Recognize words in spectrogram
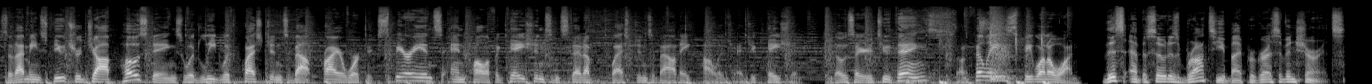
So that means future job postings would lead with questions about prior work experience and qualifications instead of questions about a college education. those are your two things on Philly's B101. This episode is brought to you by Progressive Insurance.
